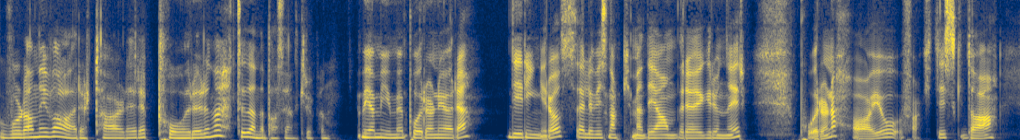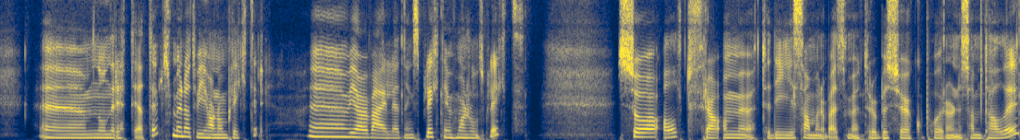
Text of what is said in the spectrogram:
Hvordan ivaretar dere pårørende til denne pasientgruppen? Vi har mye med pårørende å gjøre. De ringer oss, eller vi snakker med de av andre grunner. Pårørende har jo faktisk da eh, noen rettigheter som gjør at vi har noen plikter. Eh, vi har veiledningsplikt, informasjonsplikt. Så alt fra å møte de i samarbeidsmøter og besøk og pårørendesamtaler,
